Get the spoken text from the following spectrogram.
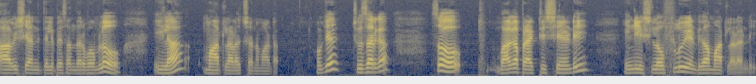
ఆ విషయాన్ని తెలిపే సందర్భంలో ఇలా మాట్లాడచ్చు అన్నమాట ఓకే? చూసారుగా? సో బాగా ప్రాక్టీస్ చేయండి. ఇంగ్లీష్లో ఫ్లూయెంట్గా మాట్లాడండి.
